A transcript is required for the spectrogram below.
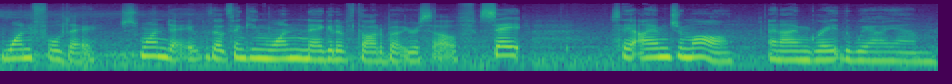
one full day, just one day, without thinking one negative thought about yourself? Say, say, I am Jamal, and I am great the way I am.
